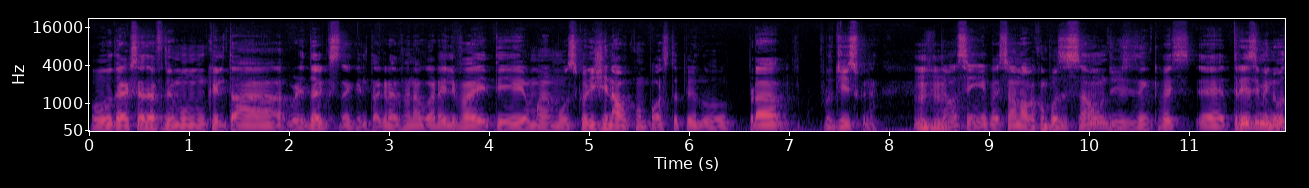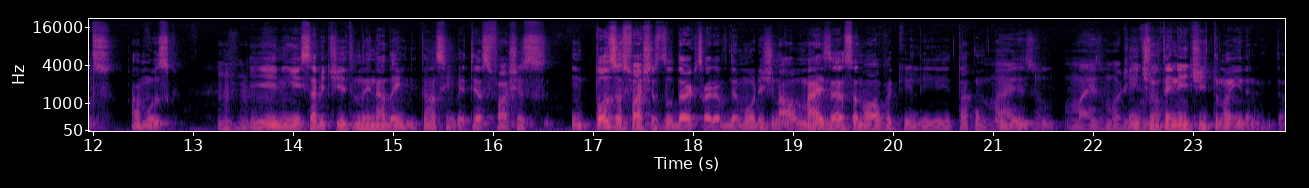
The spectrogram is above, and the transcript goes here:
O Dark Side of the Moon que ele tá. o Redux, né? Que ele tá gravando agora, ele vai ter uma música original composta pelo. Pra, pro disco, né? Uhum. Então, assim, vai ser uma nova composição. Dizem que vai ser é, 13 minutos a música. Uhum. E ninguém sabe título nem nada ainda. Então, assim, vai ter as faixas. Em todas as faixas do Dark Side of the Moon original, mais essa nova que ele tá compondo mais, Que, mais uma que a original. gente não tem nem título ainda, né? Então,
